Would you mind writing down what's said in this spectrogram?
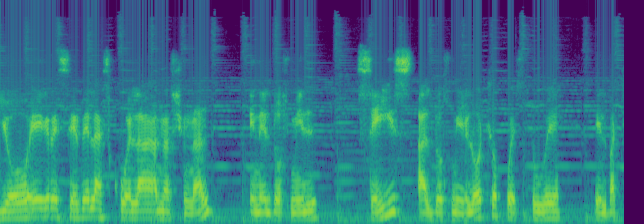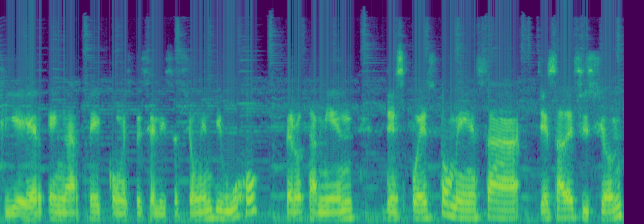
Yo egresé de la Escuela Nacional en el 2006 al 2008, pues tuve el bachiller en arte con especialización en dibujo, pero también después tomé esa, esa decisión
